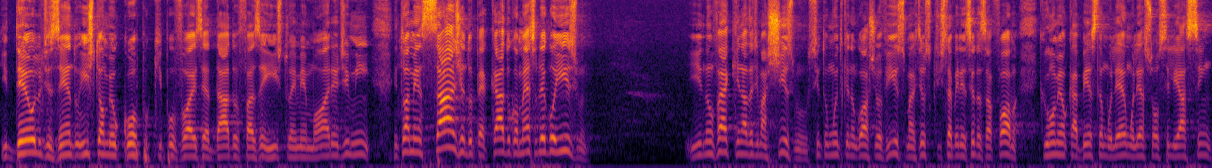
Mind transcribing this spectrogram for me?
e deu-lhe, dizendo: Isto é o meu corpo que por vós é dado fazer isto em memória de mim. Então a mensagem do pecado começa do egoísmo. E não vai aqui nada de machismo, sinto muito que não gosto de ouvir isso, mas Deus estabeleceu dessa forma que o homem é o cabeça da mulher, a mulher é só auxiliar sim.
